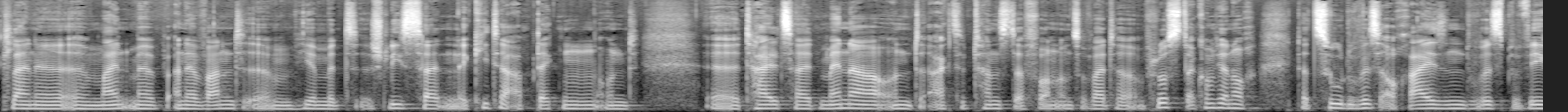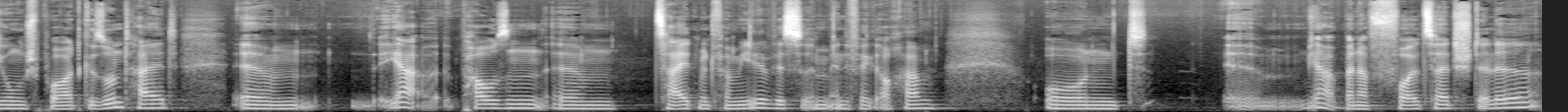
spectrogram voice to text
kleine äh, Mindmap an der Wand, ähm, hier mit Schließzeiten der Kita abdecken und äh, Teilzeit Männer und Akzeptanz davon und so weiter. Plus, da kommt ja noch dazu, du willst auch reisen, du willst Bewegung, Sport, Gesundheit, ähm, ja, Pausen, ähm, Zeit mit Familie willst du im Endeffekt auch haben. Und ähm, ja, bei einer Vollzeitstelle,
